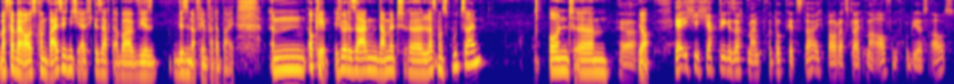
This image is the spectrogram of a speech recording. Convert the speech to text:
was dabei rauskommt, weiß ich nicht, ehrlich gesagt, aber wir, wir sind auf jeden Fall dabei. Ähm, okay, ich würde sagen, damit äh, lassen wir es gut sein. Und ähm, Ja. ja. Ja, ich, ich habe, wie gesagt, mein Produkt jetzt da. Ich baue das gleich mal auf und probiere es aus.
